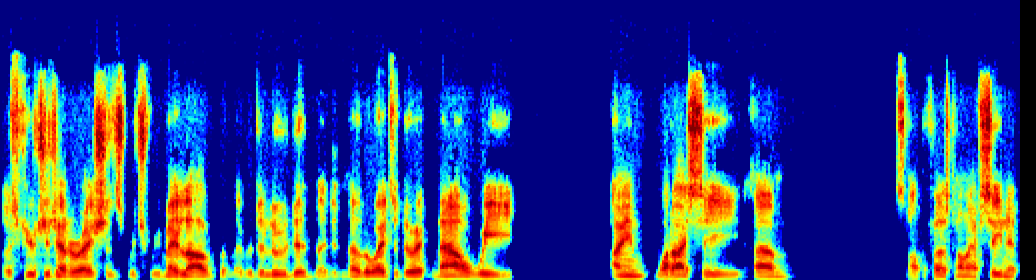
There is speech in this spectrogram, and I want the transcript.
those future generations, which we may love, but they were deluded. They didn't know the way to do it. Now we, I mean, what I see, um, it's not the first time I've seen it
